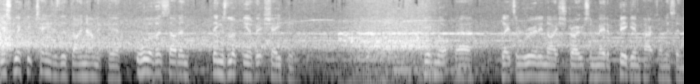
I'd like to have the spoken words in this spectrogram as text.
This wicket changes the dynamic here. All of a sudden, things looking a bit shaky. Good knock there. Played some really nice strokes and made a big impact on this innings.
